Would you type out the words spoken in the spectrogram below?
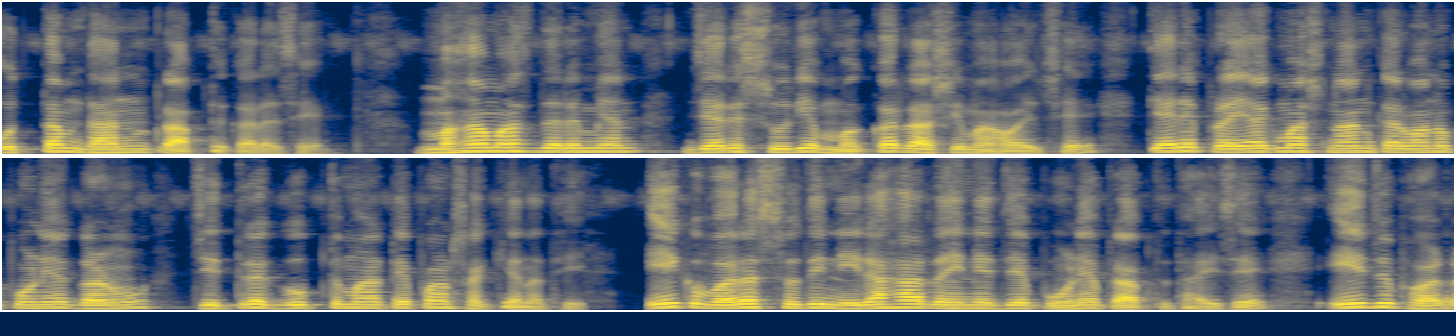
ઉત્તમ ધાન પ્રાપ્ત કરે છે. મહામાસ દરમિયાન જ્યારે સૂર્ય મકર રાશિમાં હોય છે, ત્યારે પ્રયાગમાં સ્નાન કરવાનું પુણ્ય ગણવું ચિત્રગુપ્ત માટે પણ શક્ય નથી. એક વર્ષ સુધી નિરાહાર રહીને જે પુણ્ય પ્રાપ્ત થાય છે, એ જ ફળ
